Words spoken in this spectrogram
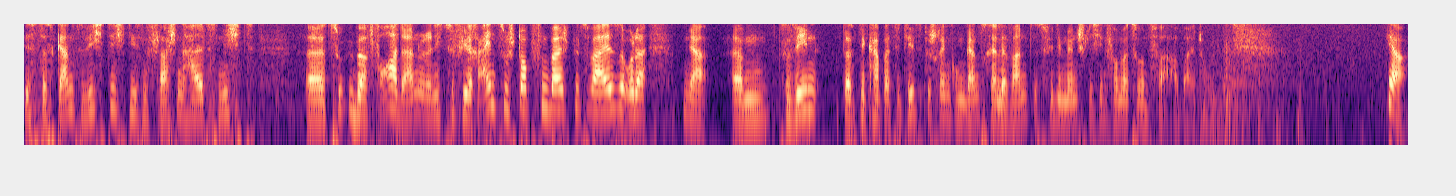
ist es ganz wichtig, diesen Flaschenhals nicht zu äh, zu überfordern oder nicht zu viel reinzustopfen beispielsweise oder ja, ähm, zu sehen, dass eine Kapazitätsbeschränkung ganz relevant ist für die menschliche Informationsverarbeitung. Ja,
